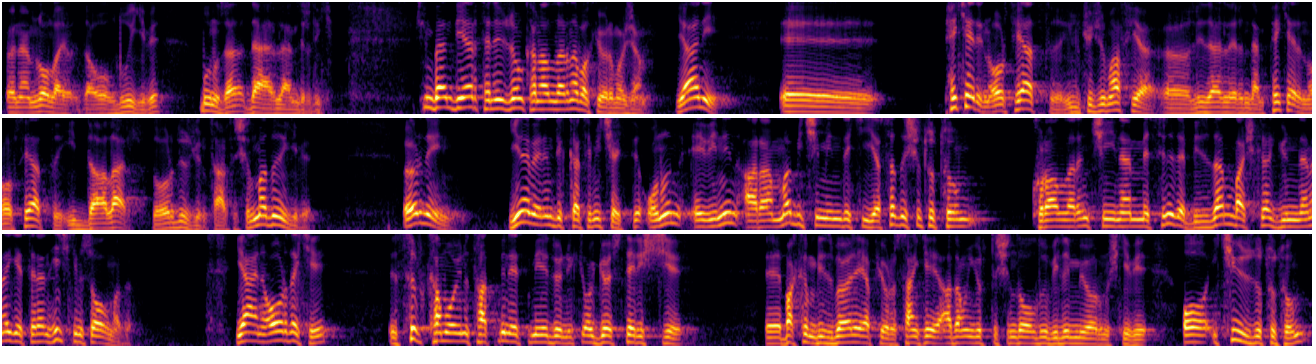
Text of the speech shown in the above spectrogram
önemli olayda olduğu gibi bunu da değerlendirdik. Şimdi ben diğer televizyon kanallarına bakıyorum hocam. Yani e, Peker'in ortaya attığı, ülkücü mafya e, liderlerinden Peker'in ortaya attığı iddialar doğru düzgün tartışılmadığı gibi. Örneğin yine benim dikkatimi çekti. Onun evinin aranma biçimindeki yasa dışı tutum, kuralların çiğnenmesini de bizden başka gündeme getiren hiç kimse olmadı. Yani oradaki e, sırf kamuoyunu tatmin etmeye dönük o gösterişçi, e, bakın biz böyle yapıyoruz sanki adamın yurt dışında olduğu bilinmiyormuş gibi o iki yüzlü tutum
